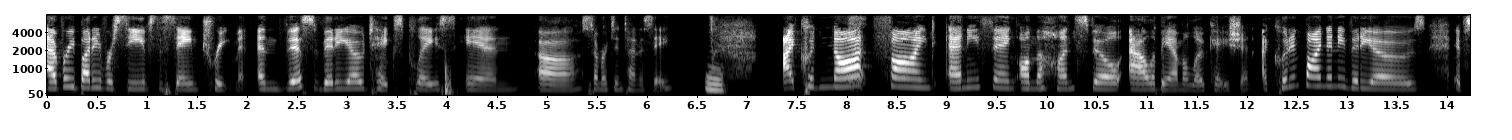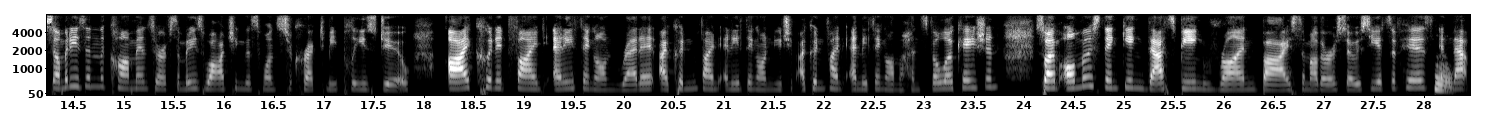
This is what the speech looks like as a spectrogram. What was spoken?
everybody receives the same treatment, and this video takes place in uh, Summertown, Tennessee. Mm. I could not find anything on the Huntsville, Alabama location. I couldn't find any videos. If somebody's in the comments or if somebody's watching this wants to correct me, please do. I couldn't find anything on Reddit. I couldn't find anything on YouTube. I couldn't find anything on the Huntsville location. So I'm almost thinking that's being run by some other associates of his, Hmm. and that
